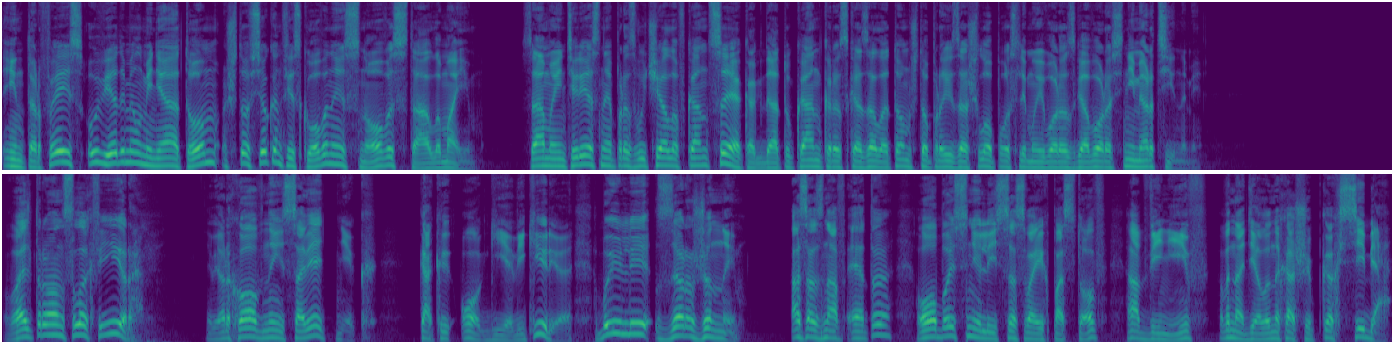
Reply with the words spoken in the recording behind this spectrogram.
Интерфейс уведомил меня о том, что все конфискованное снова стало моим. Самое интересное прозвучало в конце, когда Туканка рассказал о том, что произошло после моего разговора с немертинами. Вольтрон Слахфир, верховный советник, как и Огия Викирия, были заражены. Осознав это, оба снялись со своих постов, обвинив в наделанных ошибках себя.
